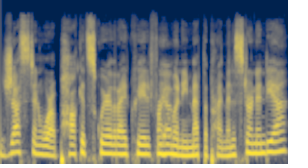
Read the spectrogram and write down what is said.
Justin wore a pocket square that I had created for him when he met the prime minister in India.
